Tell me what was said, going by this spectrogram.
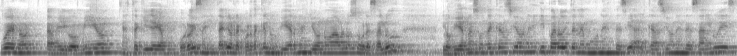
Bueno, amigo mío, hasta aquí llegamos por hoy. Sagitario, recuerda que los viernes yo no hablo sobre salud. Los viernes son de canciones y para hoy tenemos una especial, canciones de San Luis.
